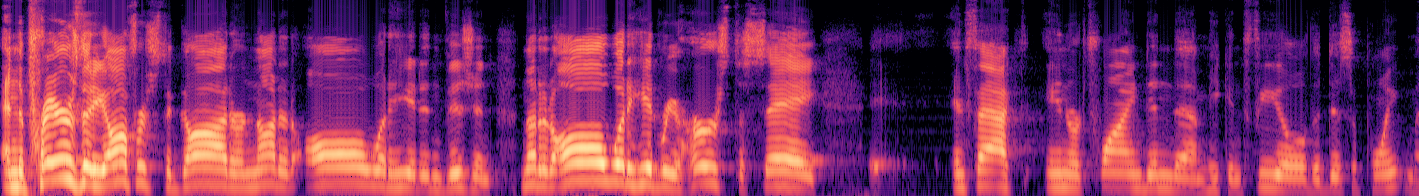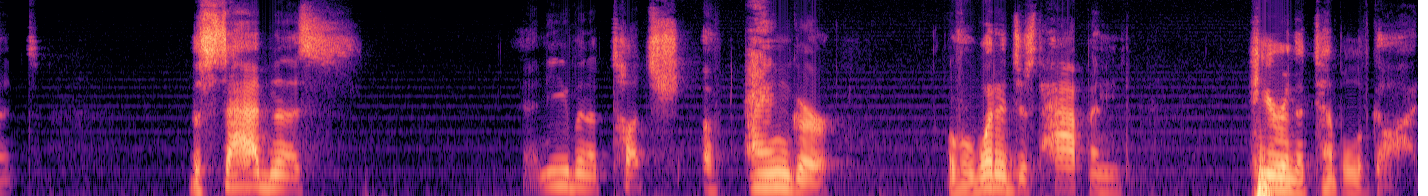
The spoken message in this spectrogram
And the prayers that he offers to God are not at all what he had envisioned, not at all what he had rehearsed to say. In fact, intertwined in them, he can feel the disappointment, the sadness, and even a touch of anger over what had just happened here in the temple of God.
